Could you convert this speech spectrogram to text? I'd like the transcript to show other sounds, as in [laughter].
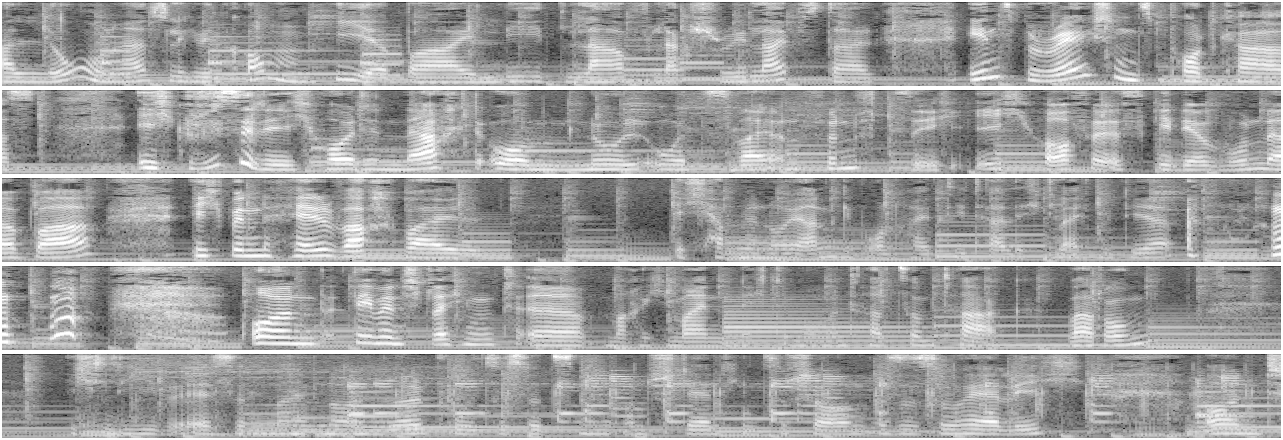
Hallo und herzlich willkommen hier bei Lead Love Luxury Lifestyle Inspirations Podcast. Ich grüße dich heute Nacht um 0.52 Uhr. Ich hoffe, es geht dir wunderbar. Ich bin hellwach, weil ich habe eine neue Angewohnheit, die teile ich gleich mit dir. [laughs] und dementsprechend äh, mache ich meine Nächte momentan zum Tag. Warum? Ich liebe es, in meinem neuen Whirlpool zu sitzen und Sternchen zu schauen. Es ist so herrlich. Und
